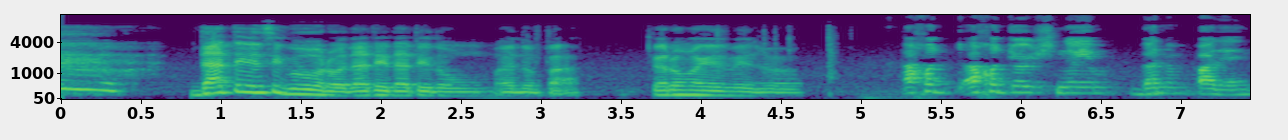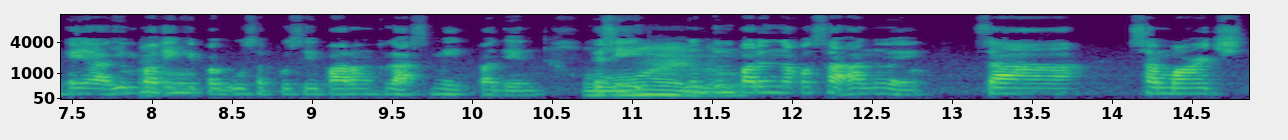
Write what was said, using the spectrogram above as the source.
dati yun siguro, dati-dati nung ano pa. Pero ngayon medyo, Ako, ako George, ngayon, ganun pa din. Kaya yung pakikipag-usap ko si parang classmate pa din. Kasi eh, nandun pa rin ako sa ano eh, sa sa March,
